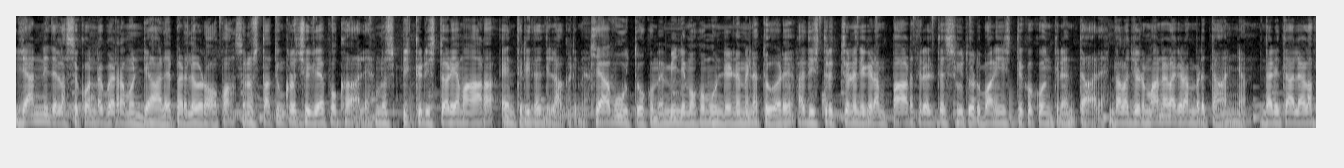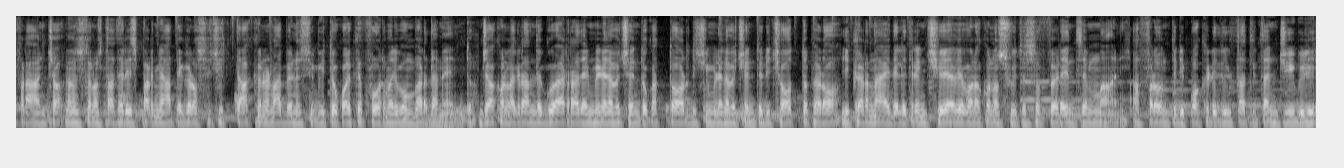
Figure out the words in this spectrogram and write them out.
Gli anni della seconda guerra mondiale per l'Europa sono stati un crocevia epocale, uno spicchio di storia amara e intrida di lacrime, che ha avuto come minimo comune denominatore la distruzione di gran parte del tessuto urbanistico continentale. Dalla Germania alla Gran Bretagna, dall'Italia alla Francia, non sono state risparmiate grosse città che non abbiano subito qualche forma di bombardamento. Già con la Grande Guerra del 1914-1918, però, i carnai delle trincee avevano conosciuto sofferenze immani, a fronte di pochi risultati tangibili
